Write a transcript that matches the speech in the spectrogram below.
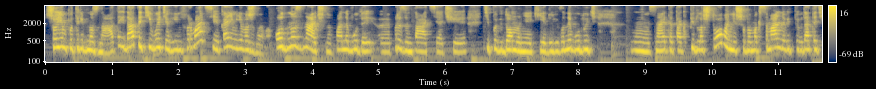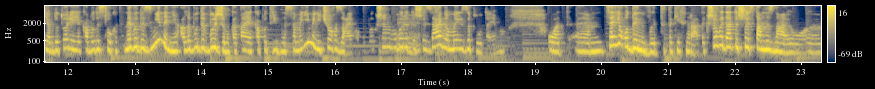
що їм потрібно знати, і дати ті витяги інформації, яка їм є важлива. Однозначно, в мене буде е, презентація чи ті повідомлення, які я даю, вони будуть знаєте, так підлаштовані, щоб максимально відповідати тій аудиторії, яка буде слухати. Не буде змінені, але буде вижимка, та яка потрібна саме їм і нічого зайвого. Бо якщо ми говорити mm-hmm. щось зайве, ми їх заплутаємо. От ем, це є один вид таких нарад. Якщо ви дати щось там, не знаю, е,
